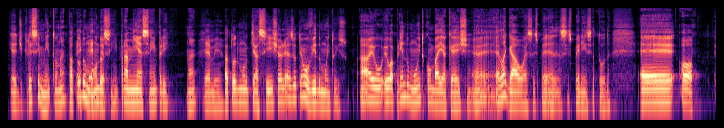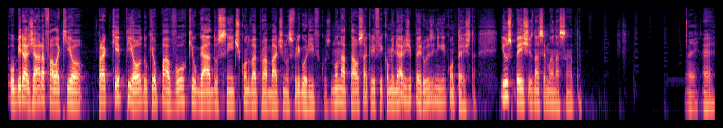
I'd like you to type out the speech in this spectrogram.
é, de crescimento, né? Para todo mundo, assim. Para mim é sempre, né? É mesmo. Para todo mundo que assiste. Aliás, eu tenho ouvido muito isso. Ah, eu, eu aprendo muito com Bahia Cash. É, é legal essa, essa experiência toda. É, ó, o Birajara fala aqui, ó. Para que pior do que o pavor que o gado sente quando vai para o abate nos frigoríficos? No Natal sacrificam milhares de perus e ninguém contesta. E os peixes na Semana Santa? É. é.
